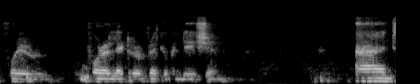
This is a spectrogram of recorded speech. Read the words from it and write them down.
for a for a letter of recommendation and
